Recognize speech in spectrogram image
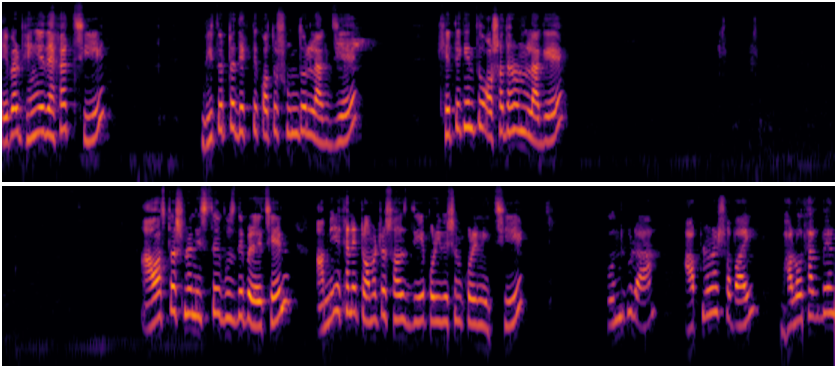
এবার ভেঙে দেখাচ্ছি। ভিতরটা দেখতে কত সুন্দর লাগছে। খেতে কিন্তু অসাধারণ লাগে। আওয়াজটা শুনে নিশ্চয়ই বুঝতে পেরেছেন। আমি এখানে টমেটো সস দিয়ে পরিবেশন করে নিচ্ছি। বন্ধুরা, আপনারা সবাই ভালো থাকবেন,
